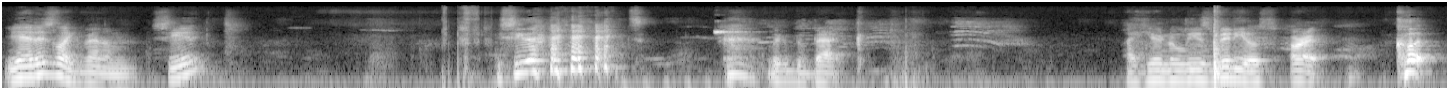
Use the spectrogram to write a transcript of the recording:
Yeah, it is like Venom. See it? You see that? Look at the back. I hear Nalia's videos. Alright. Cut!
